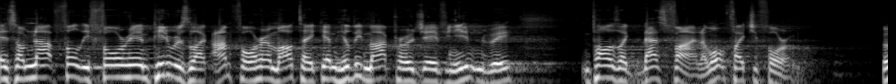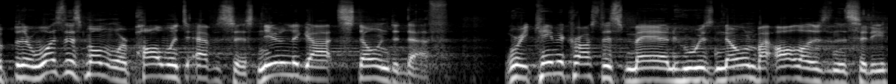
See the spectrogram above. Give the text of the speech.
and so I'm not fully for him. Peter was like, I'm for him. I'll take him. He'll be my protege if you need him to be. And Paul's like, that's fine. I won't fight you for him. But there was this moment where Paul went to Ephesus, nearly got stoned to death, where he came across this man who was known by all others in the city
